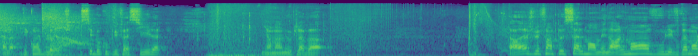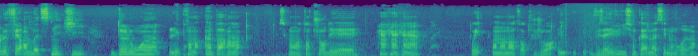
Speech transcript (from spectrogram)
Voilà, dès qu'on le bloque, c'est beaucoup plus facile. Il y en a un autre là-bas. Alors là, je le fais un peu salement, mais normalement, vous voulez vraiment le faire en mode sneaky, de loin, les prendre un par un. Parce qu'on entend toujours des... oui, on en entend toujours. vous avez vu, ils sont quand même assez nombreux. Hein.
